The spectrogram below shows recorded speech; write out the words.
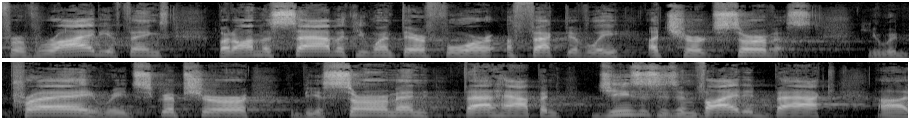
for a variety of things. But on the Sabbath, you went there for effectively a church service. You would pray, read scripture, there'd be a sermon. That happened. Jesus is invited back uh,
